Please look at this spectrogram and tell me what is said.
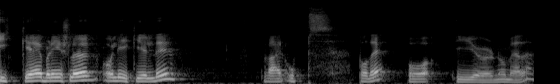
Ikke bli sløv og likegyldig. Vær obs på det, og gjør noe med det.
